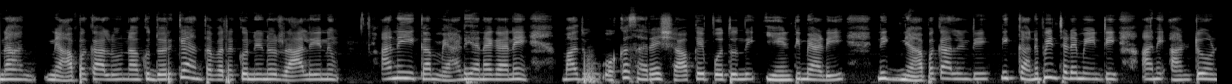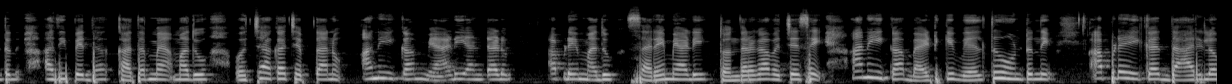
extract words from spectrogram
నా జ్ఞాపకాలు నాకు దొరికేంత వరకు నేను రాలేను అని ఇక మ్యాడీ అనగానే మధు ఒక్కసారే షాక్ అయిపోతుంది. ఏంటి మ్యాడీ నీ జ్ఞాపకాలేంటి? నీకు కనిపించడం ఏంటి? అని అంటూ ఉంటుంది. అది పెద్ద కథ మ్యా- మధు వచ్చాక చెప్తాను అని ఇక మ్యాడీ అంటాడు. అప్పుడే మధు సరే మ్యాడీ తొందరగా వచ్చేసాయి అని ఇక బయటికి వెళ్తూ ఉంటుంది. అప్పుడే ఇక దారిలో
